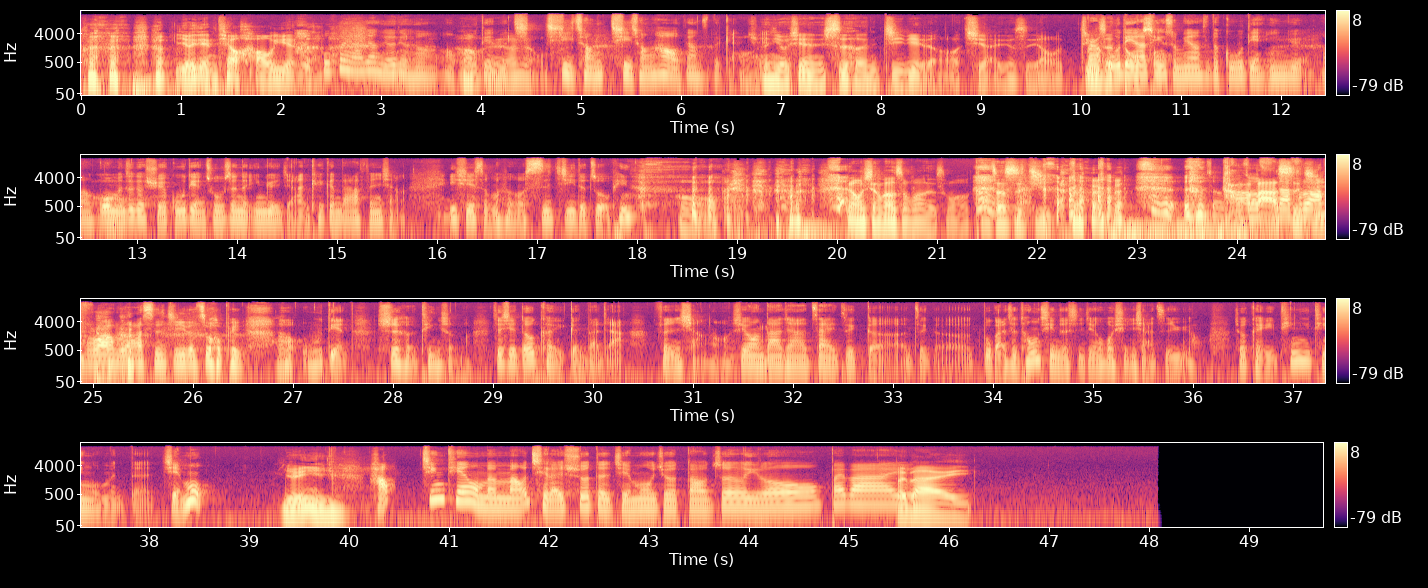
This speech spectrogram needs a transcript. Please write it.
有一点跳好远了。不会啊，这样子有点哦哦五点的起起床起床号这样子的感觉。有些人适合很激烈的哦，起来就是要精神抖擞。五点要听什么样子的古典音乐啊？我们这个学古典出身的音乐家，你可以跟大家分享一些什么什么司机的作品。哦，OK，让我想到什么什么卡车司机。卡巴斯基、弗拉弗拉弗拉斯基的作品，好，五点适合听什么？这些都可以跟大家分享哈。希望大家在这个这个不管是通勤的时间或闲暇之余，就可以听一听我们的节目。耶！好，今天我们毛起来说的节目就到这里喽，拜拜，拜拜。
